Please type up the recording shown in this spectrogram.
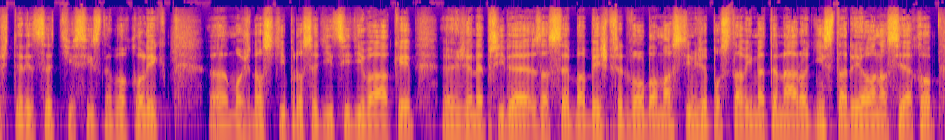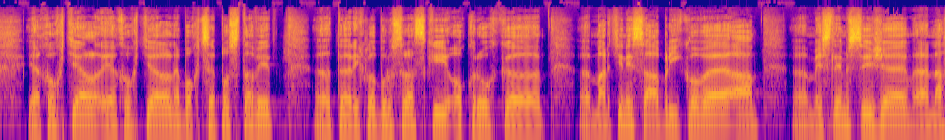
45 tisíc nebo kolik eh, možností pro sedící diváky, eh, že nepřijde zase Babiš před volbama s tím, že postavíme ten národní stadion, asi jako, jako, chtěl, jako chtěl nebo chce postavit eh, ten rychlobruselský okruh k Martiny Sáblíkové a myslím si, že na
